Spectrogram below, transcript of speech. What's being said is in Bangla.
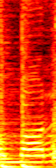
amar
